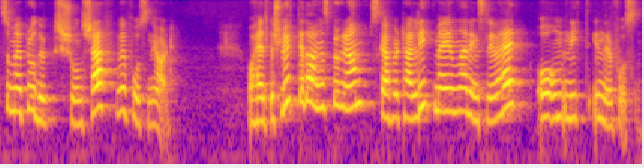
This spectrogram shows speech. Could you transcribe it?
som er produksjonssjef ved Fosen Yard. Og helt til slutt i dagens program skal jeg fortelle litt mer om næringslivet her, og om Nytt Indre Fosen.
